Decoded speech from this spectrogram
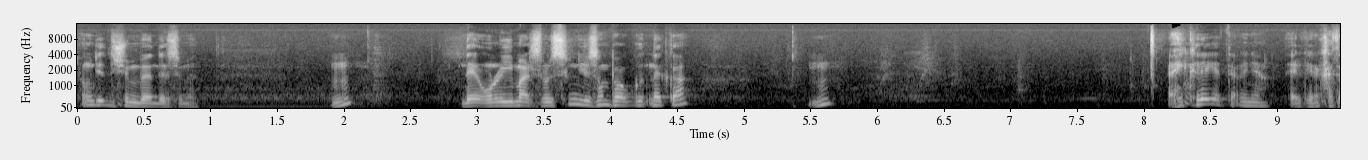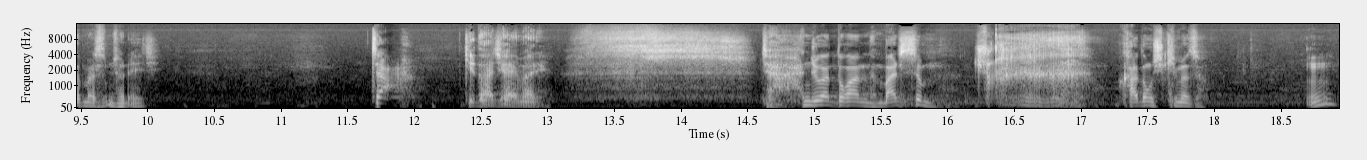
형제들 준비 안 됐으면, 응? 내 오늘 이 말씀을 승리를 선포하고 끝낼까? 응? 아이 그래야겠다 그냥 내일 그냥 가서 말씀 전해야지. 자 기도하자 이 말이. 자 한 주간 동안 말씀 쫙 가동시키면서, 응?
